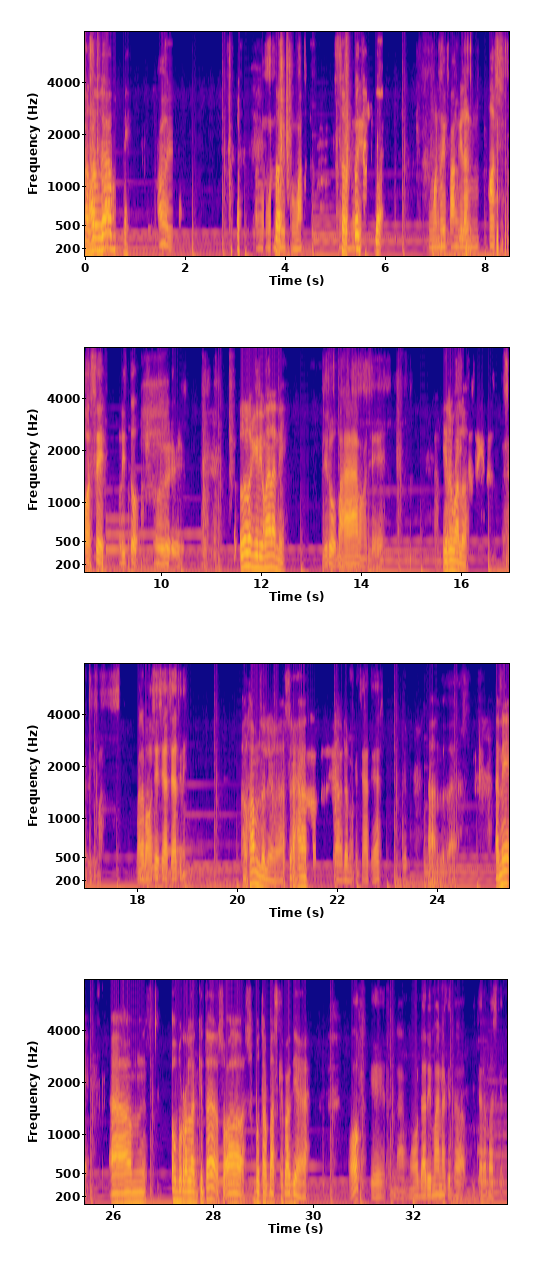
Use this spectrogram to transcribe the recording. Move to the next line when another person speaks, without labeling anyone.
Langsung gabung nih.
Oh, iya. memenuhi
Suara gue juga.
memenuhi panggilan host Jose Lito.
Lu lagi di mana nih?
Di rumah, Bang Jose.
Di rumah lo.
Di rumah. Mana Bang Jose sehat-sehat ini?
Alhamdulillah sehat.
Ya, udah makin sehat ya.
Alhamdulillah. Nah, ini em, obrolan kita soal seputar basket aja.
Oke, tenang. Mau dari mana kita bicara basket?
